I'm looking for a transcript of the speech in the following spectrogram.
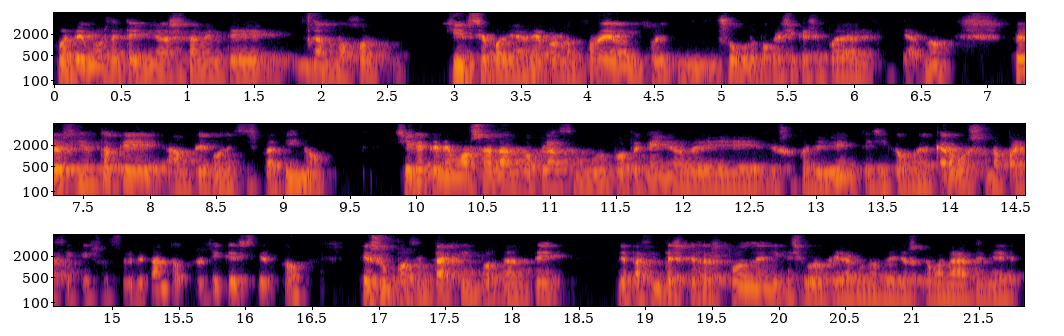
podemos determinar exactamente, a lo mejor quién se podría ver, por lo mejor hay a lo mejor un subgrupo que sí que se puede beneficiar, ¿no? Pero es cierto que, aunque con el cisplatino sí que tenemos a largo plazo un grupo pequeño de, supervivientes y con el cargo eso no parece que eso sirve tanto, pero sí que es cierto que es un porcentaje importante de pacientes que responden y que seguro que hay algunos de ellos que van a tener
